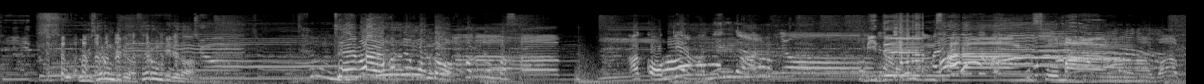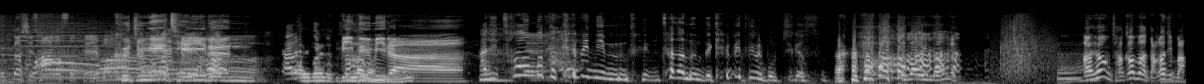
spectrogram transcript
기도 여기 새로운 길이다. 새로운 길이다. 제발 한 명만 더. 한 명만. 3, 2, 아, 거기 아닌데. 안녕. 믿음 사랑 소망 아, 와, 복다시 살았어. 대박. 그 중에 제일은 믿음이라 아니 처음부터 케빈님 찾았는데 케빈님을 못 죽였어. 대박이다. 아, 형 잠깐만 나가지 마.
